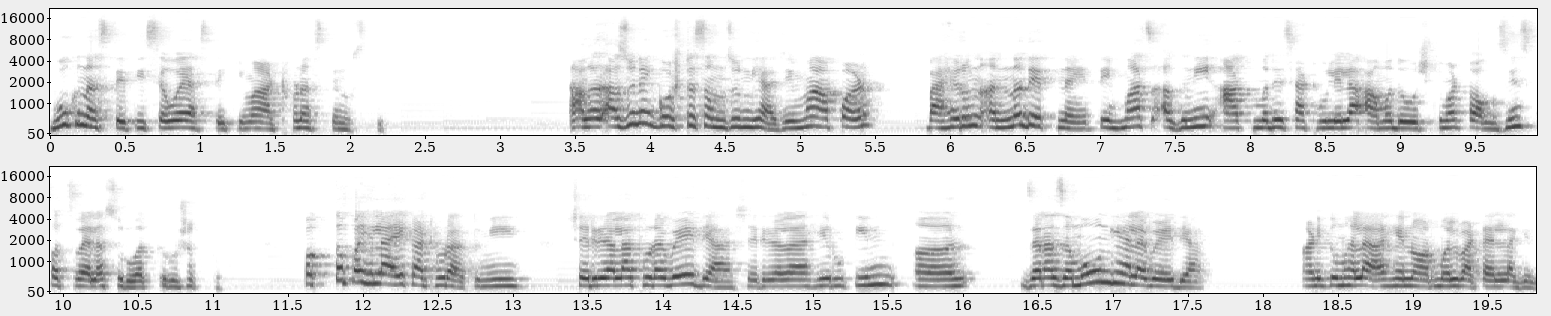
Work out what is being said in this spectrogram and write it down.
भूक नसते ती सवय असते किंवा आठवण असते नुसती. अजून एक गोष्ट समजून घ्या जेव्हा आपण बाहेरून अन्न देत नाही तेव्हाच अग्नी आतमध्ये साठवलेला आमदोष किंवा टॉक्झिन्स पचवायला सुरुवात करू शकतो. फक्त पहिला एक आठवडा तुम्ही शरीराला थोडा वेळ द्या शरीराला हे रुटीन जरा जमवून घ्यायला वेळ द्या आणि तुम्हाला हे नॉर्मल वाटायला लागेल.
